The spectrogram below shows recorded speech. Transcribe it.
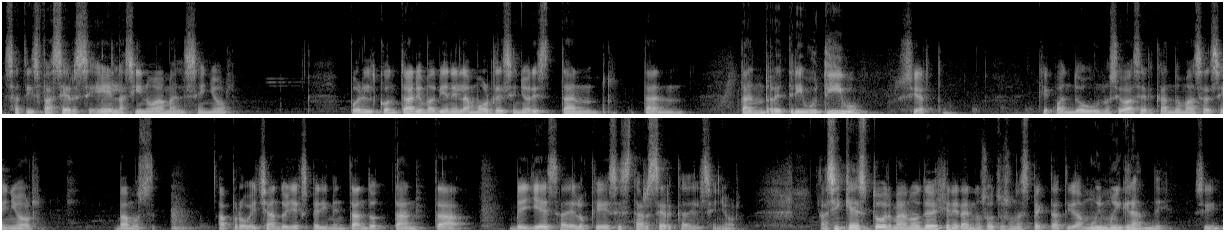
satisfacerse Él, así no ama el Señor. Por el contrario, más bien el amor del Señor es tan, tan tan retributivo, ¿cierto? Que cuando uno se va acercando más al Señor, vamos aprovechando y experimentando tanta belleza de lo que es estar cerca del Señor. Así que esto, hermanos, debe generar en nosotros una expectativa muy, muy grande, ¿sí?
